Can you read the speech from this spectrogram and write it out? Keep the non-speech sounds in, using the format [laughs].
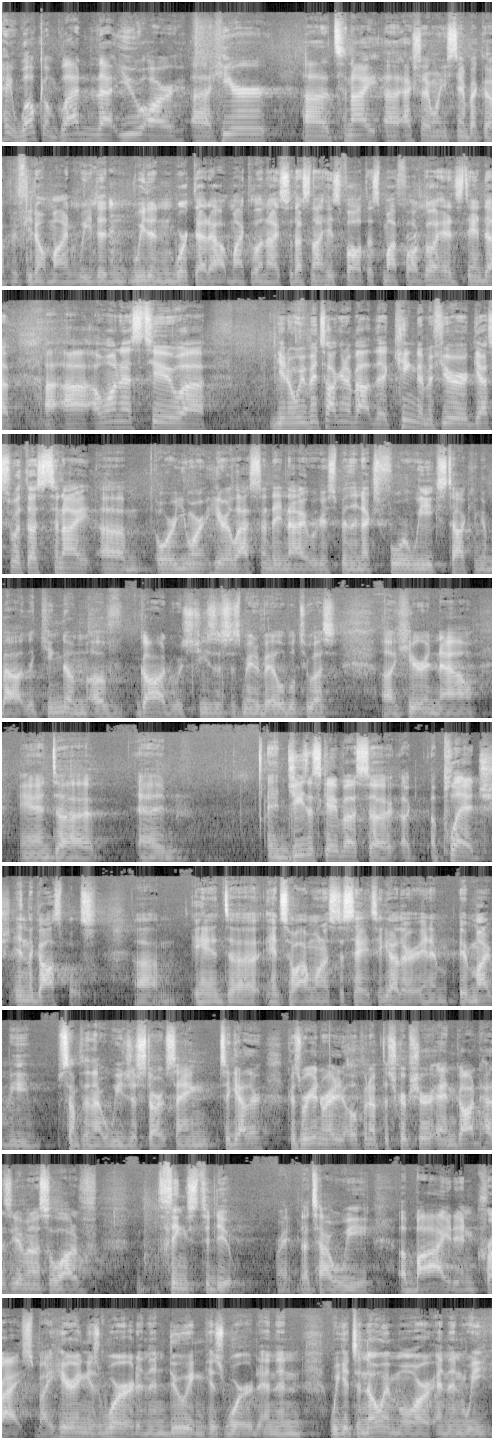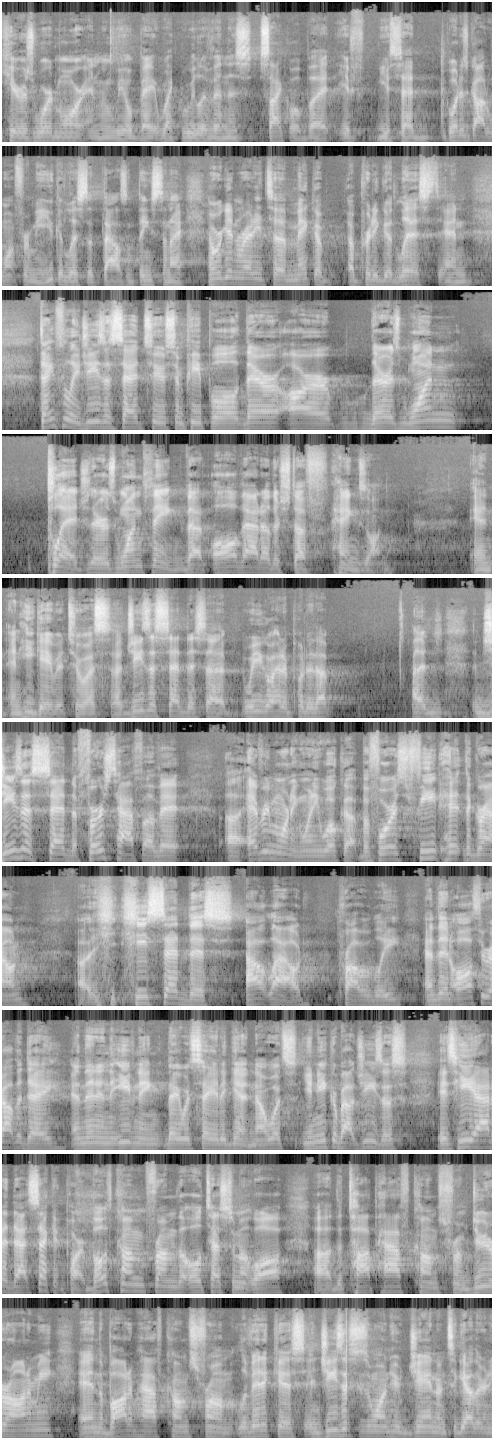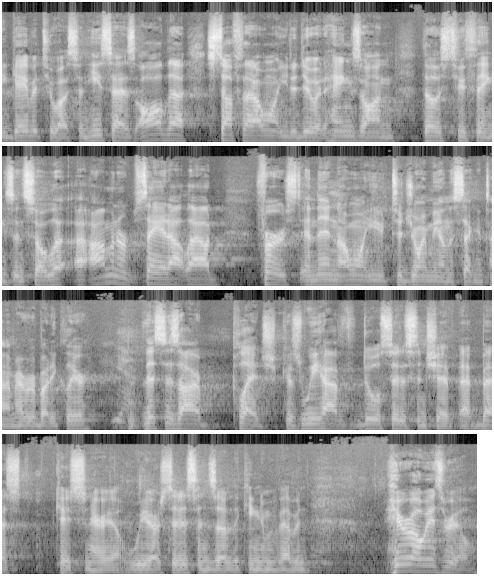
hey, welcome. Glad that you are uh, here uh, tonight. Uh, actually, I want you to stand back up if you don't mind. We didn't we didn't work that out, Michael and I. So that's not his fault. That's my fault. Go ahead and stand up. I, I want us to. Uh, you know, we've been talking about the kingdom. If you're a guest with us tonight, um, or you weren't here last Sunday night, we're going to spend the next four weeks talking about the kingdom of God, which Jesus has made available to us uh, here and now. And, uh, and and Jesus gave us a, a, a pledge in the Gospels. Um, and, uh, and so I want us to say it together. And it, it might be something that we just start saying together because we're getting ready to open up the scripture. And God has given us a lot of things to do right? That's how we abide in Christ by hearing His word and then doing His word. And then we get to know Him more and then we hear His word more and we obey, like we live in this cycle. But if you said, What does God want from me? You could list a thousand things tonight. And we're getting ready to make a, a pretty good list. And thankfully, Jesus said to some people, There, are, there is one pledge, there's one thing that all that other stuff hangs on and, and he gave it to us. Uh, Jesus said this, uh, will you go ahead and put it up? Uh, Jesus said the first half of it uh, every morning when he woke up. Before his feet hit the ground, uh, he, he said this out loud probably, and then all throughout the day, and then in the evening, they would say it again. Now, what's unique about Jesus is he added that second part. Both come from the Old Testament law. Uh, the top half comes from Deuteronomy, and the bottom half comes from Leviticus. And Jesus is the one who jammed them together, and he gave it to us. And he says, All the stuff that I want you to do, it hangs on those two things. And so let, I'm going to say it out loud first, and then I want you to join me on the second time. Everybody clear? Yes. This is our pledge because we have dual citizenship at best case scenario. We are citizens of the kingdom of heaven. Hear, O Israel,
